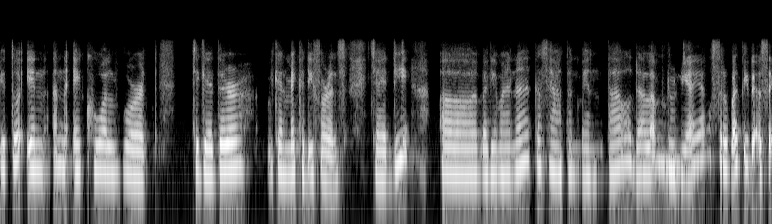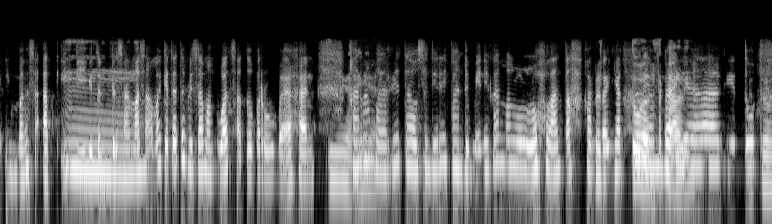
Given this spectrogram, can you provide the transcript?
itu in an equal world. Together we can make a difference. Jadi uh, bagaimana kesehatan mental dalam dunia yang serba tidak seimbang saat ini gitu. Hmm, Bersama-sama kita tuh bisa membuat satu perubahan. iya Karena iya, Mbak Rini tahu sendiri pandemi ini kan meluluh lantahkan banyak hal betul ya Mbak sekali, ya gitu. betul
